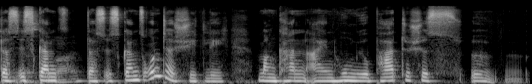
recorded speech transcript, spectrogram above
Das ist ganz, das ist ganz unterschiedlich. Man kann ein homöopathisches äh,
